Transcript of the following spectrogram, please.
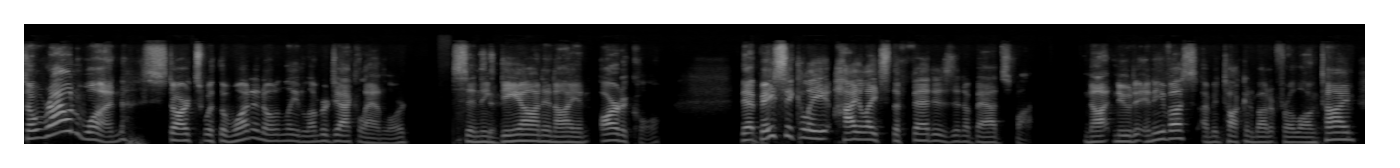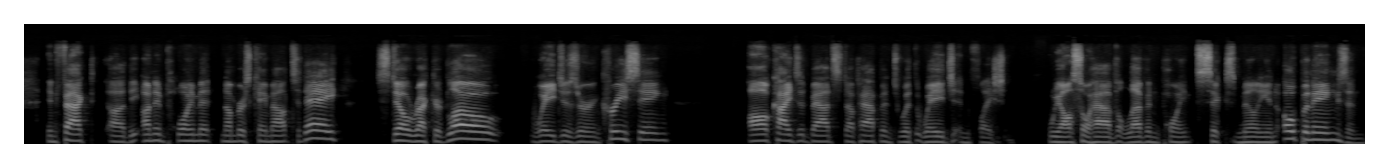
So round one starts with the one and only lumberjack landlord sending Dion and I an article that basically highlights the Fed is in a bad spot. Not new to any of us. I've been talking about it for a long time. In fact, uh, the unemployment numbers came out today, still record low. Wages are increasing. All kinds of bad stuff happens with wage inflation. We also have 11.6 million openings and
